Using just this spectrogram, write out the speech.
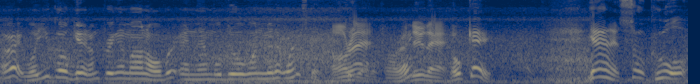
All right, well, you go get him, bring him on over, and then we'll do a one minute Wednesday. All right, together, All right. we'll do that. Okay. Yeah, and it's so cool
